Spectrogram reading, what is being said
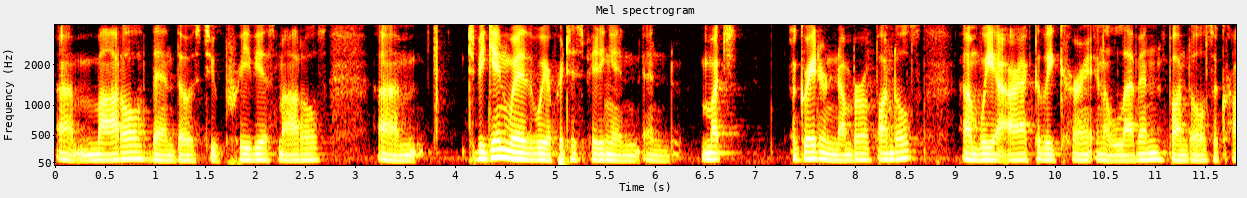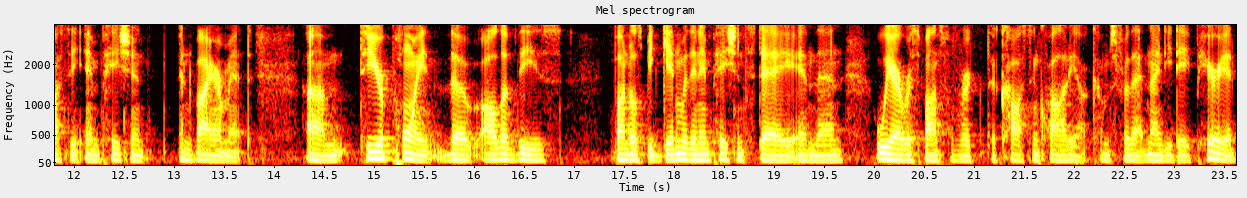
um, model than those two previous models. Um, to begin with, we are participating in, in much a greater number of bundles. Um, we are actively current in 11 bundles across the inpatient environment. Um, to your point, the, all of these bundles begin with an inpatient stay, and then we are responsible for the cost and quality outcomes for that 90 day period.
